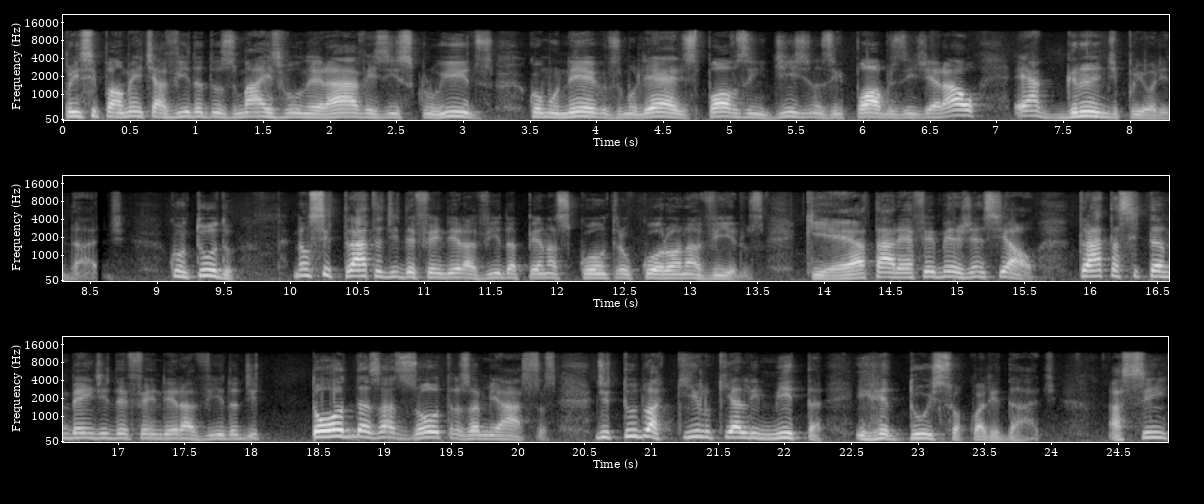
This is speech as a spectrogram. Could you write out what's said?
principalmente a vida dos mais vulneráveis e excluídos, como negros, mulheres, povos indígenas e pobres em geral, é a grande prioridade. Contudo, não se trata de defender a vida apenas contra o coronavírus, que é a tarefa emergencial. Trata-se também de defender a vida de todas as outras ameaças, de tudo aquilo que a limita e reduz sua qualidade. Assim,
